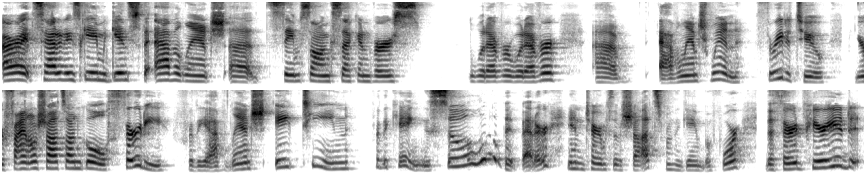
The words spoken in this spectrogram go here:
All right, Saturday's game against the Avalanche. Uh, same song, second verse, whatever, whatever. Uh, Avalanche win, three to two. Your final shots on goal, 30 for the Avalanche, 18 for the Kings. So a little bit better in terms of shots from the game before. The third period,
